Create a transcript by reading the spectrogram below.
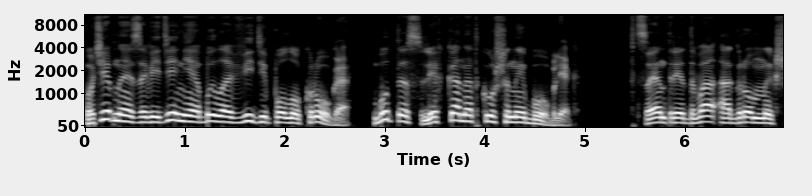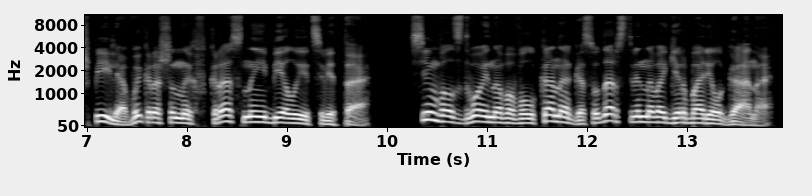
Учебное заведение было в виде полукруга, будто слегка надкушенный бублик. В центре два огромных шпиля, выкрашенных в красные и белые цвета. Символ сдвоенного вулкана государственного герба Рилгана —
